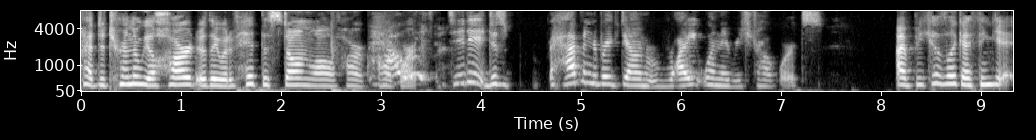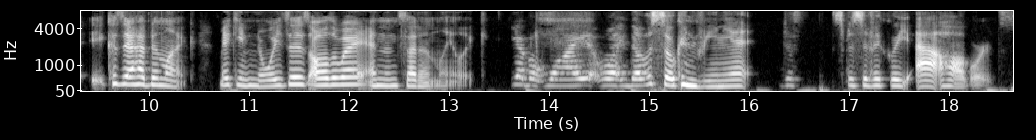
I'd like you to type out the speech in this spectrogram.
had to turn the wheel hard or they would have hit the stone wall of Har- How Hogwarts. did it just happen to break down right when they reached Hogwarts? I, because like I think it because it had been like making noises all the way and then suddenly like Yeah, but why? Like that was so convenient, just specifically at Hogwarts.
